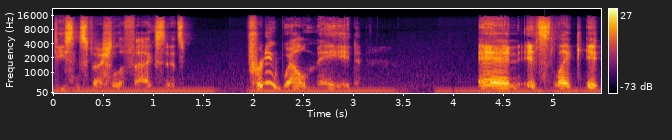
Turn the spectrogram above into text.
decent special effects it's pretty well made. And it's like it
